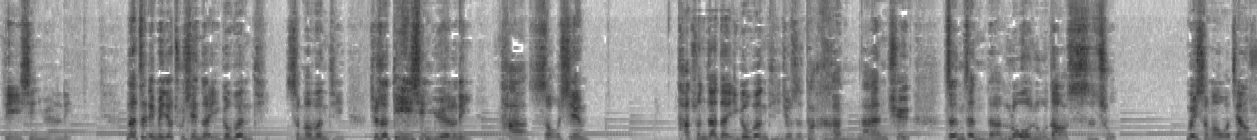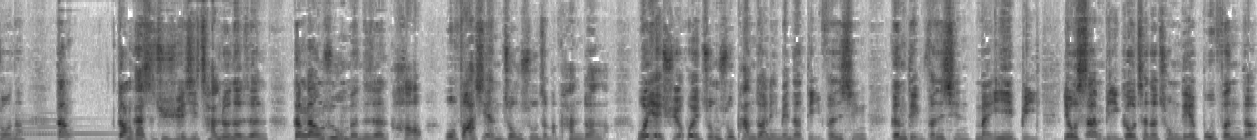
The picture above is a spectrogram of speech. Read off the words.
第一性原理。那这里面就出现着一个问题，什么问题？就是第一性原理，它首先。它存在的一个问题就是，它很难去真正的落入到实处。为什么我这样说呢？当刚开始去学习缠论的人，刚刚入门的人，好，我发现中枢怎么判断了，我也学会中枢判断里面的底分型跟顶分型，每一笔由三笔构成的重叠部分的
